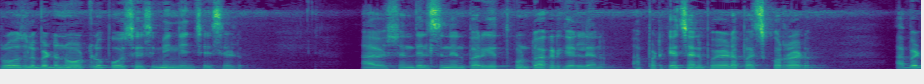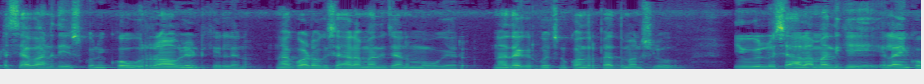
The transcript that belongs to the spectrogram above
రోజుల బిడ్డ నోట్లో పోసేసి మింగించేశాడు. ఆ విషయం తెలిసి నేను పరిగెత్తుకుంటూ అక్కడికి వెళ్ళాను. అప్పటికే చనిపోయాడు పసికుర్రాడు. ఆ బిడ్డ శవాన్ని తీసుకుని కొవ్వూరు రాములు ఇంటికి వెళ్ళాను. నా గొడవకు చాలామంది జనం మూగారు. నా దగ్గరకు వచ్చిన కొందరు పెద్ద మనుషులు ఈ ఊళ్ళో చాలామందికి ఇలా ఇంకో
